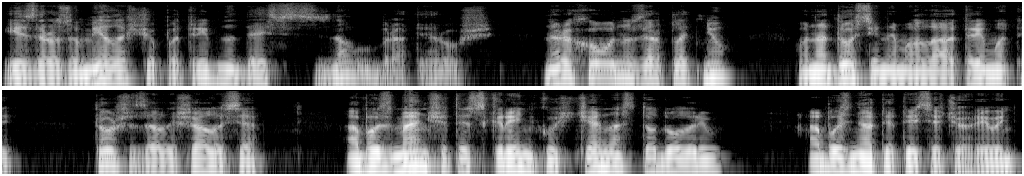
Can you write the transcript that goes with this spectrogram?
і зрозуміла, що потрібно десь знову брати гроші. Нараховану зарплатню вона досі не могла отримати, тож залишалося або зменшити скриньку ще на 100 доларів, або зняти тисячу гривень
